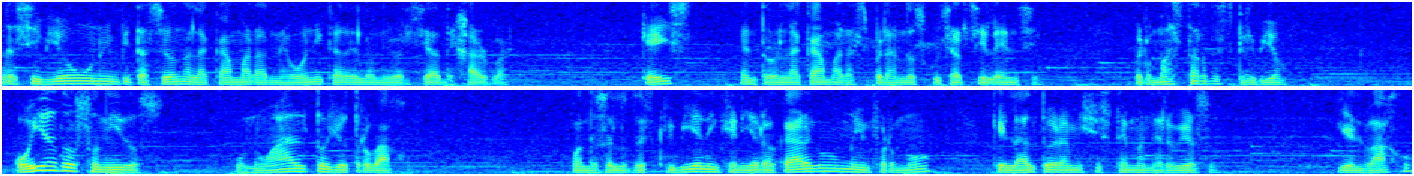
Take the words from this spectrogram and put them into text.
recibió una invitación a la cámara neónica de la Universidad de Harvard. Cage entró en la cámara esperando escuchar silencio, pero más tarde escribió, oía dos sonidos, uno alto y otro bajo. Cuando se los describí el ingeniero a cargo me informó que el alto era mi sistema nervioso y el bajo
